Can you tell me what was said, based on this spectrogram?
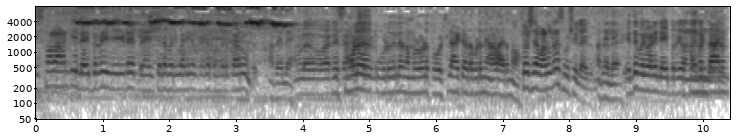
ജിസ്മോളാണെങ്കിൽ ലൈബ്രറിയുടെ ചില പരിപാടികൾക്കൊക്കെ പങ്കെടുക്കാറുണ്ട് അതെ അല്ലേ നമ്മൾ ജിസ്മോൾ കൂടുതൽ നമ്മളോട് സോഷ്യലായിട്ട് ഇടപെടുന്ന ആളായിരുന്നോ? സോഷ്യൽ വളരെ സോഷ്യലായിരുന്നു. അതെ അല്ലേ എന്ത് പരിപാടി ലൈബ്രറി വന്നാലും മിണ്ടാനും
